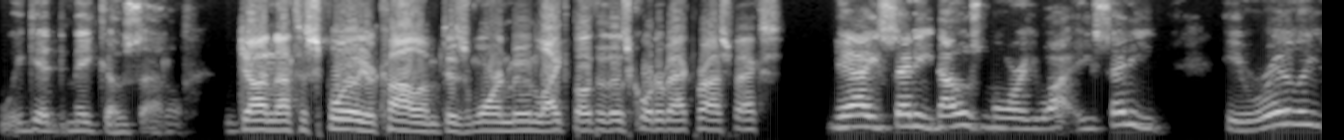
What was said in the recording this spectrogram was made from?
we get DeMeco settled. John, not to spoil your column, does Warren Moon like both of those quarterback prospects? Yeah, he said he knows more. He he said he he really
